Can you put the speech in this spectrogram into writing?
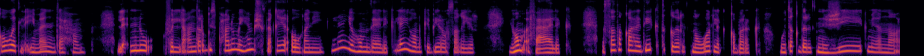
قوة الإيمان نتاعهم. لأنه في عند ربي سبحانه ما يهمش فقير أو غني لا يهم ذلك لا يهم كبير أو صغير يهم أفعالك. الصدقة هذيك تقدر تنور لك قبرك وتقدر تنجيك من النار.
